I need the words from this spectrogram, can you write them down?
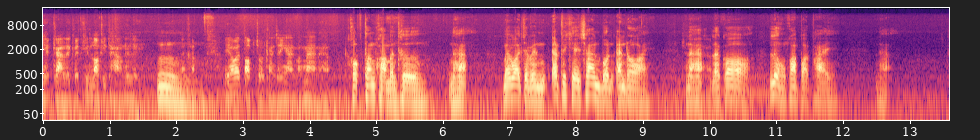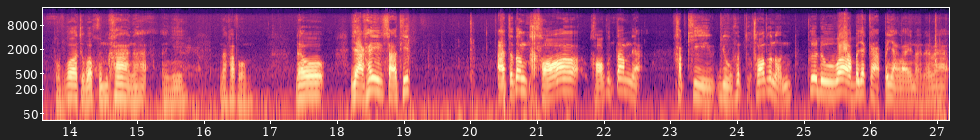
เหตุการณ์อะไรเกิดขึ้นรอบทิศทางได้เลย อืมนะครับเรียกว่าตอบโจทย์การใช้งานมากๆนะครับ ครบทั้งความบันเทิงนะฮะไม่ว่าจะเป็นแอปพลิเคชันบน Android นะฮะครับแล้วก็เรื่องของความปลอดภัยนะฮะผมก็ถือว่าคุ้มค่านะฮะอย่างนี้ใช่ครับนะครับผม แล้วอยากให้สาธิต อาจจะต้องขอขอคุณตั้มเนี่ย ขับขี่อยู่ท้องถนน เพื่อดูว่าบรรยากาศเป็นอย่างไรหน่อยได้ไหมฮะ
